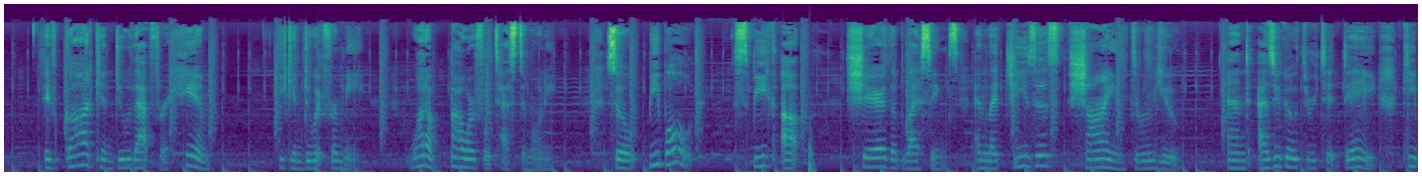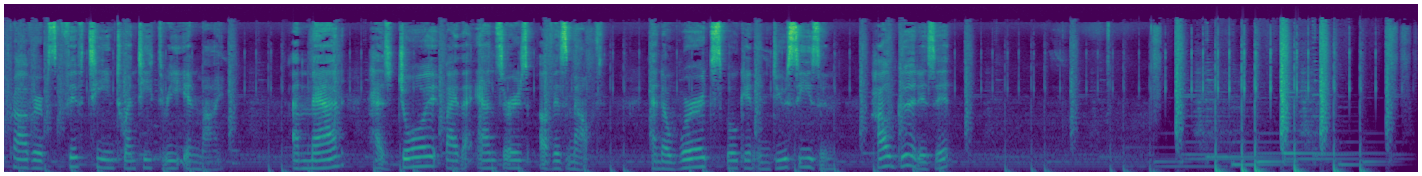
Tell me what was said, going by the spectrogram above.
if God can do that for him, he can do it for me. What a powerful testimony. So be bold, speak up, share the blessings, and let Jesus shine through you. And as you go through today, keep Proverbs 15:23 in mind. A man has joy by the answers of his mouth, and a word spoken in due season. How good is it?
